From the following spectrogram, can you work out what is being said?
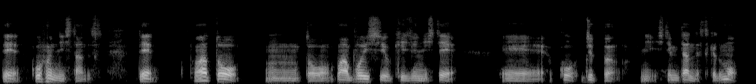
で、5分にしたんです。で、その後、うんと、まあ、ボイシーを基準にして、えー、こう、10分にしてみたんですけども、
